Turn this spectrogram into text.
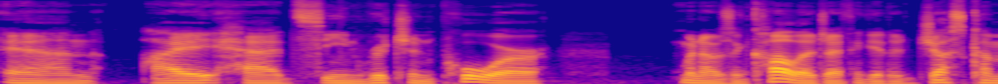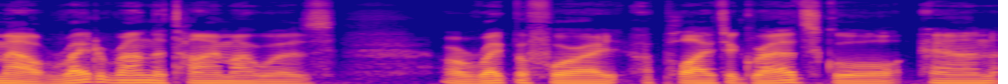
and I had seen Rich and Poor when I was in college. I think it had just come out right around the time I was, or right before I applied to grad school, and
